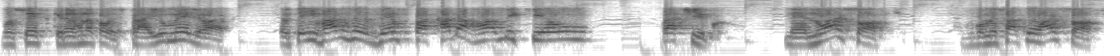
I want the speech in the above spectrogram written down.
vocês querendo Renan falou, extrair o melhor. Eu tenho vários exemplos para cada hobby que eu pratico. Né? No Airsoft, vou começar com o Airsoft.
